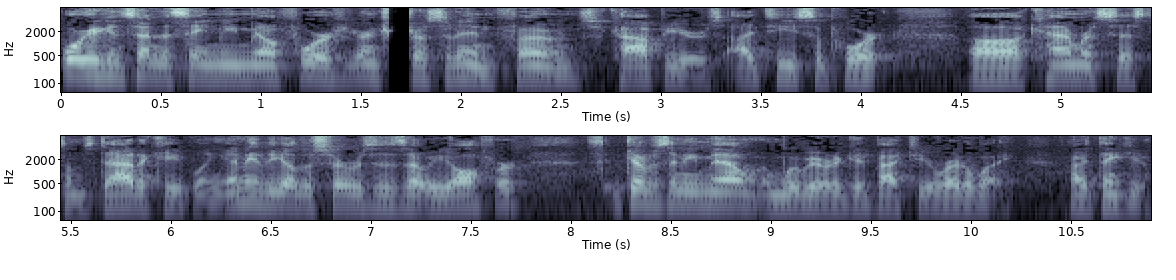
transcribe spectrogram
or you can send the same email for if you're interested in phones, copiers, IT support, uh, camera systems, data cabling, any of the other services that we offer, give us an email and we'll be able to get back to you right away. All right, thank you.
